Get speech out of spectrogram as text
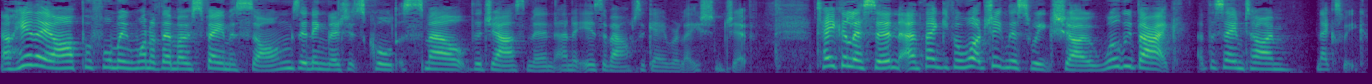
Now, here they are performing one of their most famous songs. In English, it's called Smell the Jasmine, and it is about a gay relationship. Take a listen, and thank you for watching this week's show. We'll be back at the same time next week.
